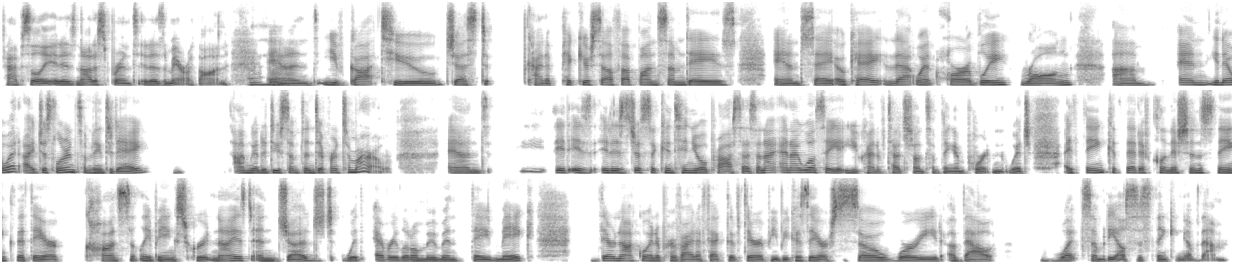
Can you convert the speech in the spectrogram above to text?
Absolutely. It is not a sprint, it is a marathon. Mm-hmm. And you've got to just kind of pick yourself up on some days and say, okay, that went horribly wrong. Um, and you know what? I just learned something today. I'm going to do something different tomorrow. And it is it is just a continual process and i and i will say you kind of touched on something important which i think that if clinicians think that they are constantly being scrutinized and judged with every little movement they make, they're not going to provide effective therapy because they are so worried about what somebody else is thinking of them.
